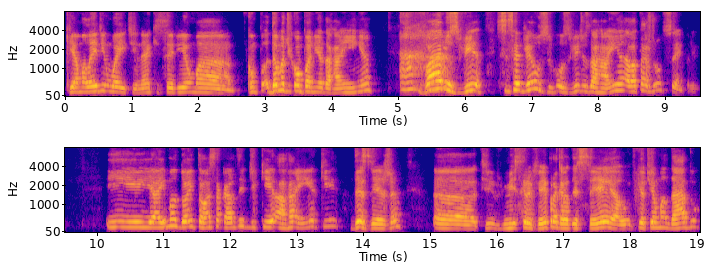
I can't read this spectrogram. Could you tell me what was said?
que é uma lady in waiting, né, que seria uma dama de companhia da rainha. Aham. Vários vídeos. Se você vê os, os vídeos da rainha, ela tá junto sempre. E aí mandou então essa carta de que a rainha que deseja ah, que me escrever para agradecer, porque eu tinha mandado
